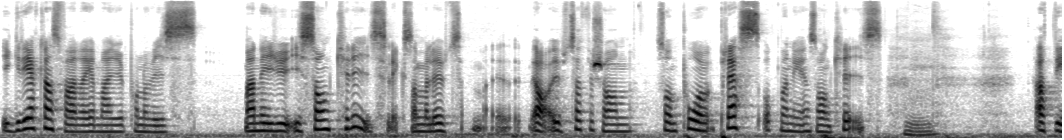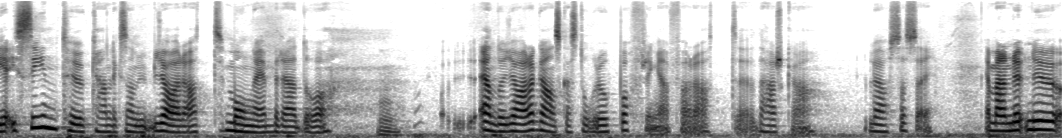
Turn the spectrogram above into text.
i Greklands fall är man ju på något vis, man är ju i sån kris liksom, eller utsatt, ja, utsatt för sån, sån påpress och man är i en sån kris. Mm. Att det i sin tur kan liksom göra att många är beredda att Mm. ändå göra ganska stora uppoffringar för att eh, det här ska lösa sig. Jag menar, nu, nu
